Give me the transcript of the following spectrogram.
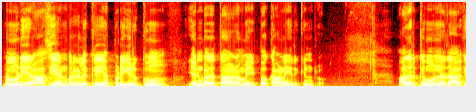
நம்முடைய ராசி அன்பர்களுக்கு எப்படி இருக்கும் என்பதைத்தான் நம்ம இப்போ காண இருக்கின்றோம். அதற்கு முன்னதாக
